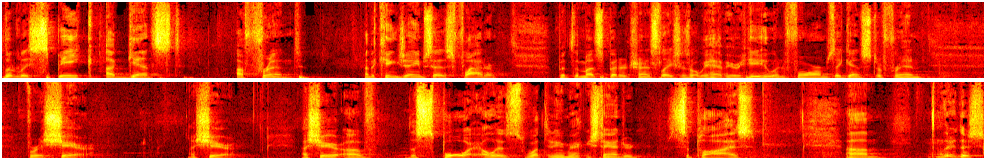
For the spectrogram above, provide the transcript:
literally speak against a friend. And the King James says flatter. But the much better translation is what we have here. He who informs against a friend for a share. A share. A share of the spoil is what the New American Standard supplies. Um, there's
